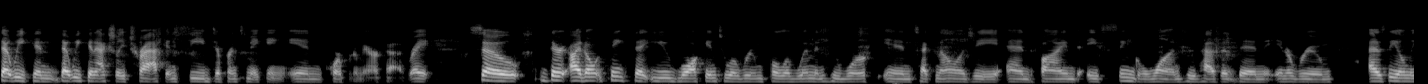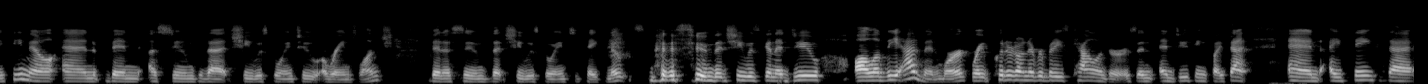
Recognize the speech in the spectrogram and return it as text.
that we can that we can actually track and see difference making in corporate America, right? So there, I don't think that you walk into a room full of women who work in technology and find a single one who hasn't been in a room as the only female and been assumed that she was going to arrange lunch been assumed that she was going to take notes, been assumed that she was going to do all of the admin work, right? Put it on everybody's calendars and, and do things like that. And I think that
